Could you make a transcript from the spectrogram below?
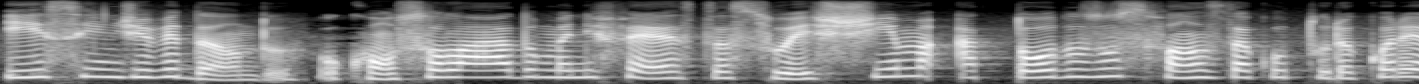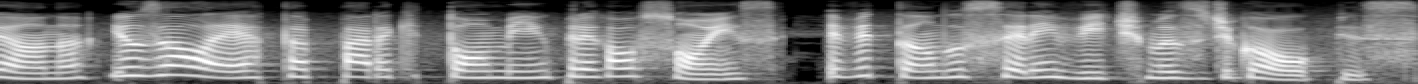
e se endividando. O consulado manifesta sua estima a todos os fãs da cultura coreana e os alerta para que tomem precauções, evitando serem vítimas de golpes.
